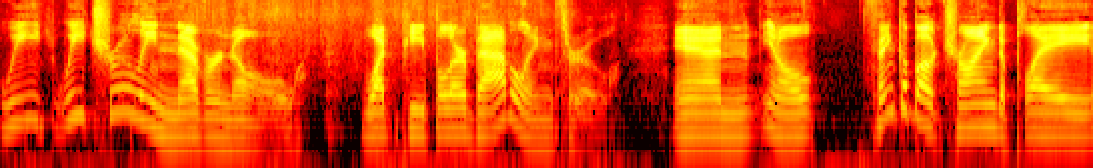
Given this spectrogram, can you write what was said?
we we truly never know what people are battling through. And, you know, think about trying to play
